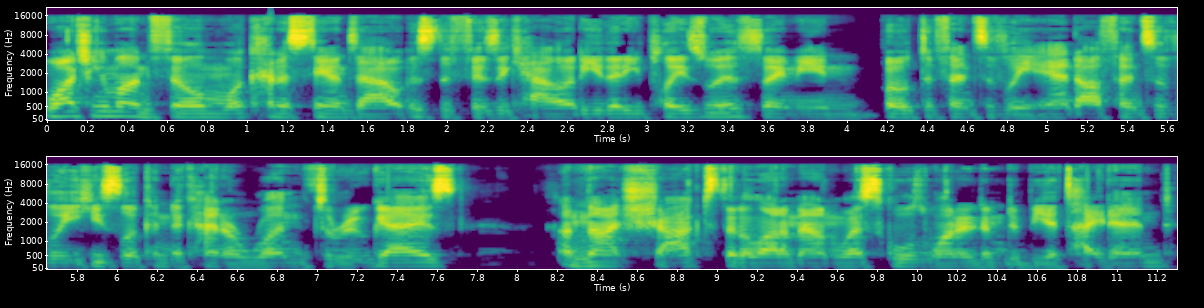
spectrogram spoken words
watching him on film, what kind of stands out is the physicality that he plays with. I mean, both defensively and offensively, he's looking to kind of run through guys. I'm not shocked that a lot of Mountain West schools wanted him to be a tight end.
